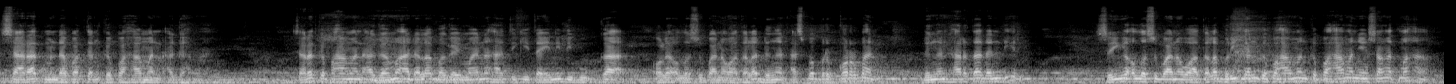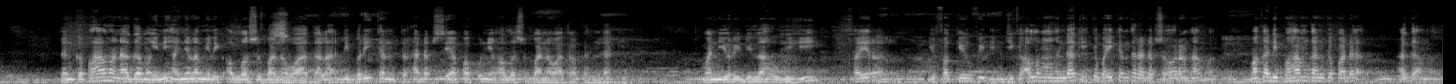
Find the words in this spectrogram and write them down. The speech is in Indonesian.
syarat mendapatkan kepahaman agama. Syarat kepahaman agama adalah bagaimana hati kita ini dibuka oleh Allah Subhanahu wa taala dengan asbab berkorban dengan harta dan diri. Sehingga Allah Subhanahu wa taala berikan kepahaman-kepahaman yang sangat mahal. Dan kepahaman agama ini hanyalah milik Allah Subhanahu wa taala diberikan terhadap siapa pun yang Allah Subhanahu wa taala kehendaki. Man yuridillahu bihi khairan yufaqihu. Jika Allah menghendaki kebaikan terhadap seorang hamba, maka dipahamkan kepada agama.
